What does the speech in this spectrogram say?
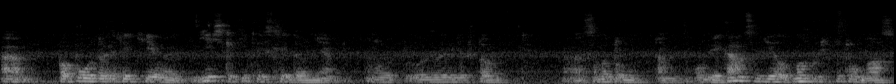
а по поводу этой темы есть какие-то исследования? Ну, вот вы говорили, что а, самотон там у американцев делал, может быть кто-то у нас.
